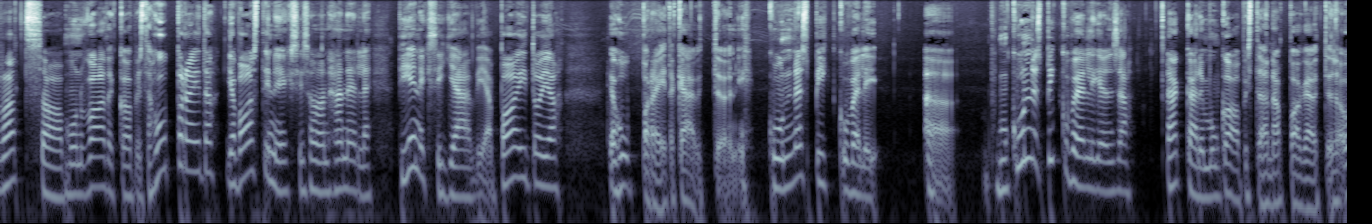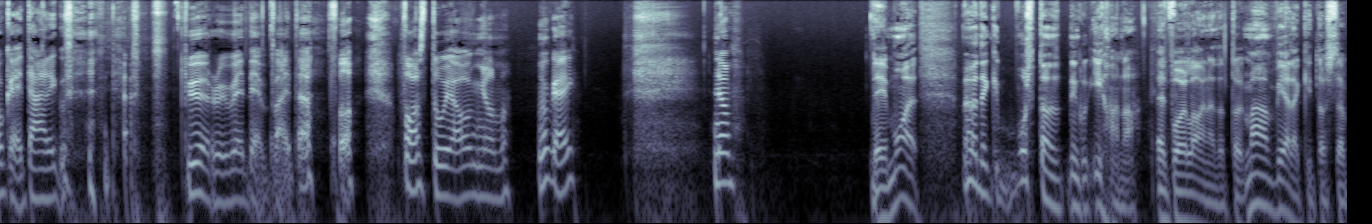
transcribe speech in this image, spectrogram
ratsaa mun vaatekaapista huppareita ja vastineeksi saan hänelle pieneksi jääviä paitoja ja huppareita käyttööni. Kunnes pikkuveli, äh, kunnes pikkuveljensä äkkää ne mun kaapista ja nappaa käyttöönsä. Okei, tää niinku, tää pyöryy eteenpäin, tämä vastuu ja ongelma. Okei. No, Ei mua, mä jotenkin, musta on niinku ihanaa, että voi lainata toi. Mä oon vieläkin tuossa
